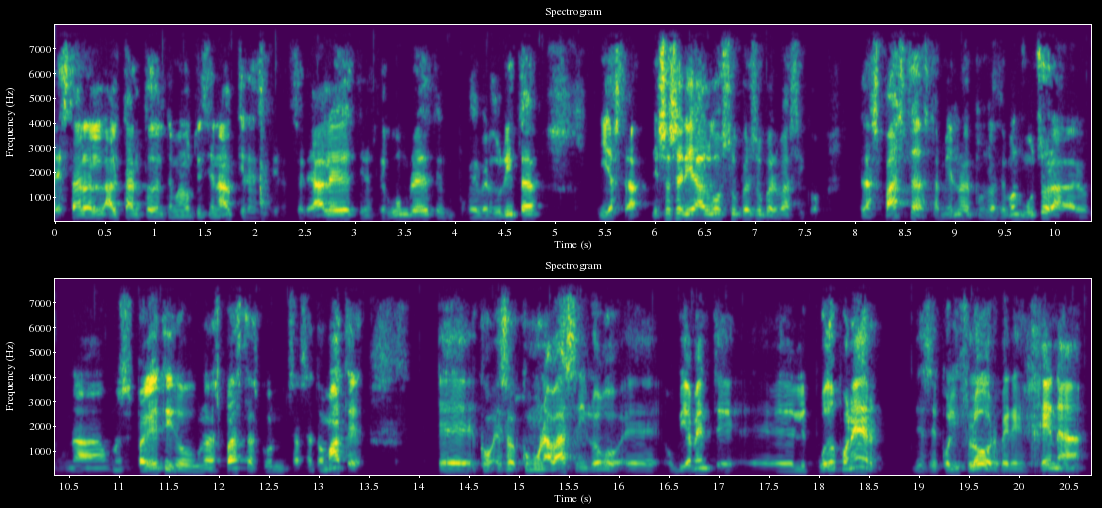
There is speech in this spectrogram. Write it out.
estar al, tanto del tema nutricional, tienes, tienes, cereales, tienes legumbres, tienes un poco de verdurita y ya está. Y eso sería algo súper, súper básico. Las pastas también pues lo hacemos mucho, unos espaguetis o unas pastas con salsa de tomate. eh, eso como una base y luego, eh, obviamente, eh, le puedo poner desde coliflor, berenjena,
